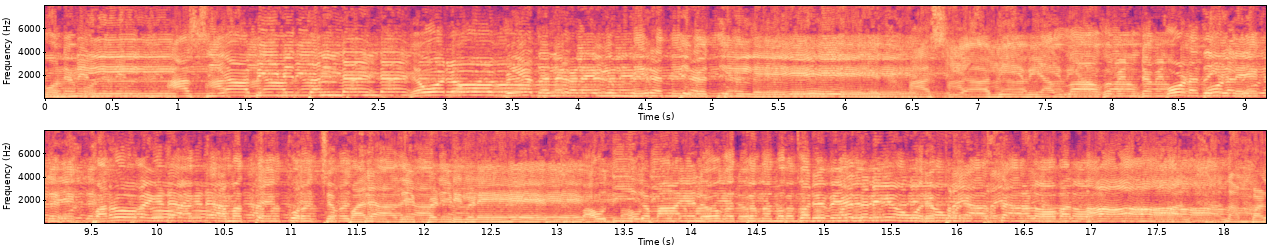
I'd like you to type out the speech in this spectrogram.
മുന്നിൽ ആസിയ ബീവി തന്റെ ഓരോ വേദനകളെയും നിരത്തി വെച്ചില്ലേ? ആസിയ ബീവി അള്ളാഹുവിന്റെ കോടതിയിലേക്ക് ഫറോവയുടെ അക്രമത്തെ കുറിച്ച് പരാതിപ്പെട്ടില്ലേ? ഭൗതികമായ ലോകത്ത് നമുക്കൊരു വേദനയോ ഒരു പ്രയാസങ്ങളോ വന്നാൽ നമ്മൾ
